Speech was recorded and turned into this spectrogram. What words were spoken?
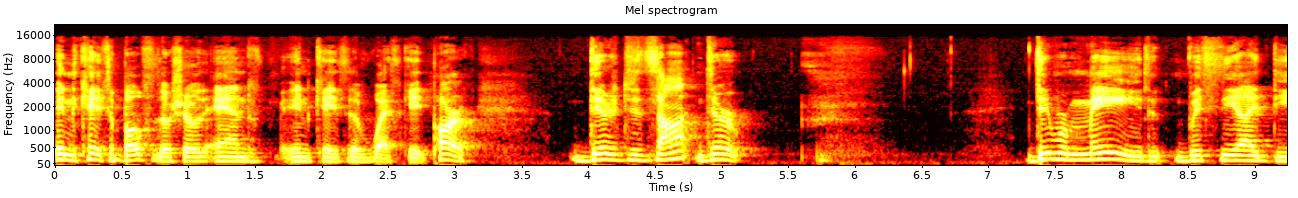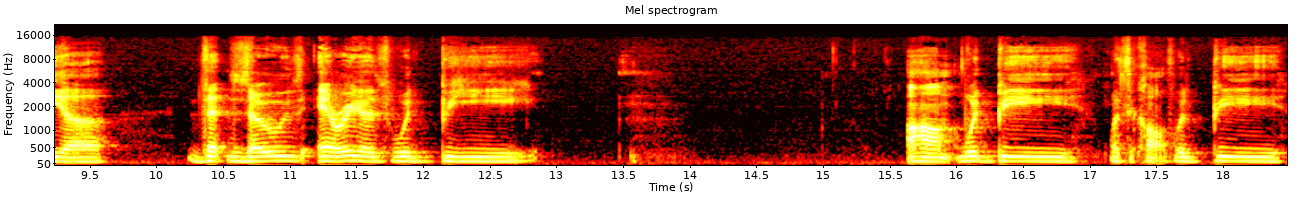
in the case of both of those shows and in case of Westgate Park, they're designed they're they were made with the idea that those areas would be um, would be what's it called? Would be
